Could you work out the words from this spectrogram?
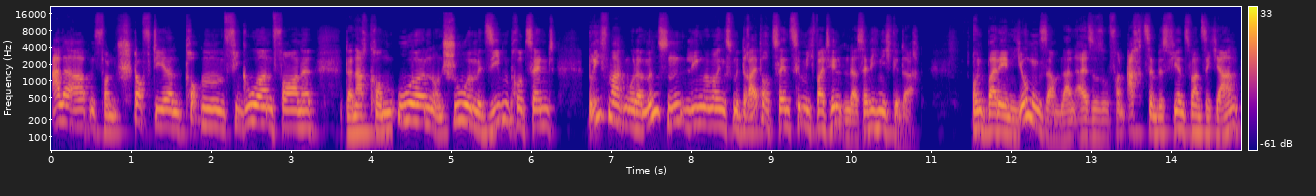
alle Arten von Stofftieren, Puppen, Figuren vorne. Danach kommen Uhren und Schuhe mit 7 Prozent. Briefmarken oder Münzen liegen übrigens mit drei Prozent ziemlich weit hinten. Das hätte ich nicht gedacht. Und bei den jungen Sammlern, also so von 18 bis 24 Jahren,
